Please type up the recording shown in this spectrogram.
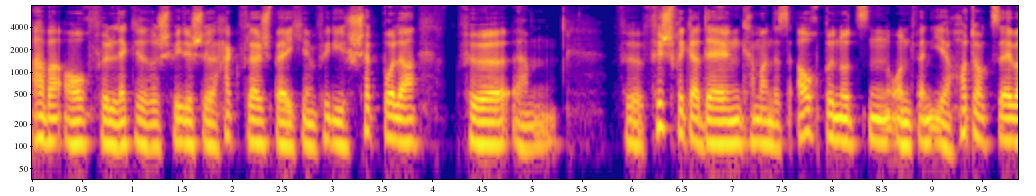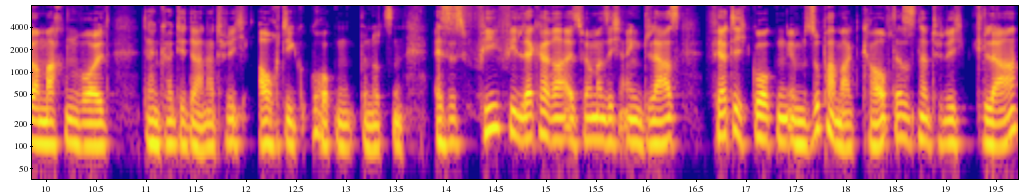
aber auch für leckere schwedische Hackfleischbällchen, für die Schöttboller, für ähm, für Fischfrikadellen kann man das auch benutzen und wenn ihr Hotdogs selber machen wollt, dann könnt ihr da natürlich auch die Gurken benutzen. Es ist viel, viel leckerer, als wenn man sich ein Glas Fertiggurken im Supermarkt kauft. Das ist natürlich klar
